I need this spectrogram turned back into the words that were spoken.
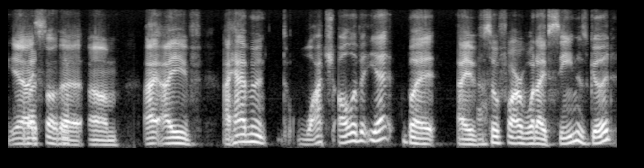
yeah, I saw that. Um, I, I've I haven't watched all of it yet, but I've so far what I've seen is good.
